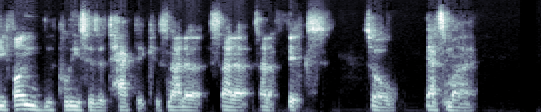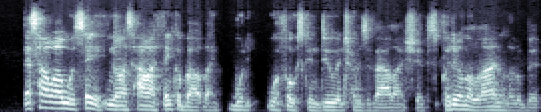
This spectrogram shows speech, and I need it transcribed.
Defund the police is a tactic. It's not a it's not a it's not a fix. So that's my that's how I would say, you know, that's how I think about like what what folks can do in terms of allyships. Put it on the line a little bit.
